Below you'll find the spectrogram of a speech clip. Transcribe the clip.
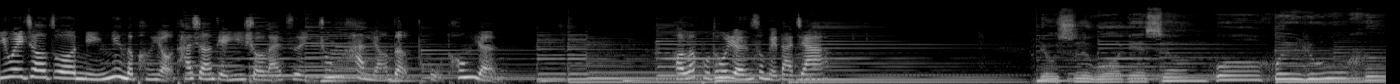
一位叫做宁宁的朋友，他想点一首来自钟汉良的《普通人》。好了，《普通人》送给大家。有时我也想过会如何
